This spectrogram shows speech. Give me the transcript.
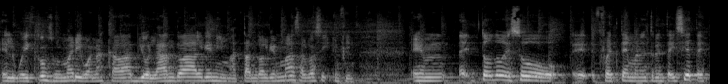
el güey que consume marihuana acaba violando a alguien y matando a alguien más, algo así. En fin, em, eh, todo eso eh, fue tema en el 37.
